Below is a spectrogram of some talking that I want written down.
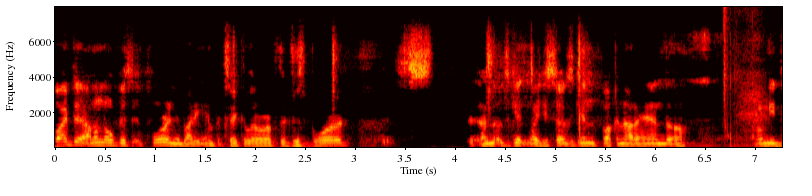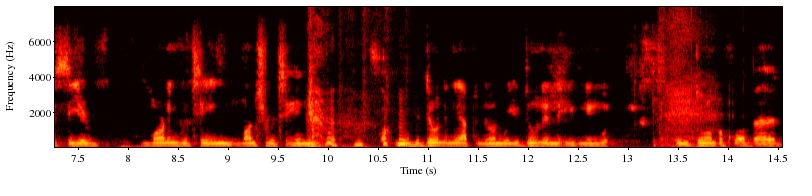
no idea. I don't know if it's for anybody in particular or if they're just bored. It's, I know it's getting, like you said, it's getting fucking out of hand though. I don't need to see your morning routine, lunch routine. what you're doing in the afternoon, what you're doing in the evening, what, what you're doing before bed.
